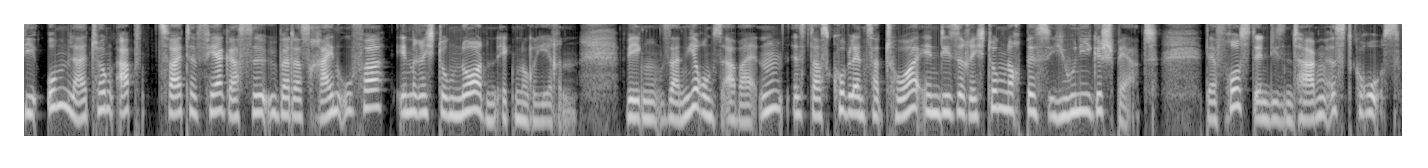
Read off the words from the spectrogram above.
die Umleitung ab zweite Fährgasse über das Rheinufer in Richtung Norden ignorieren. Wegen Sanierungsarbeiten ist das Koblenzer Tor in diese Richtung noch bis Juni gesperrt. Der Frust in diesen Tagen ist groß,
